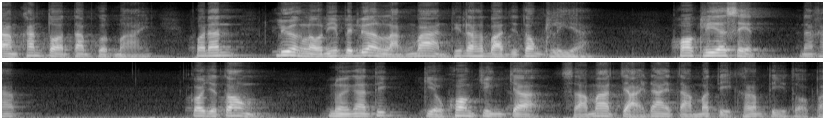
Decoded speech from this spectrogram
ตามขั้นตอนตามกฎหมาย เพราะฉะนั้นเรื่องเหล่านี้เป็นเรื่องหลังบ้านที่รัฐบาลจะต้องเคลียร์พอเคลียร์เสร็จนะครับ ก็จะต้องหน่วยงานที่เกี่ยวข้องจึงจะสามารถจ่ายได้ตามมติคณะรัฐมนตรีต่อไป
